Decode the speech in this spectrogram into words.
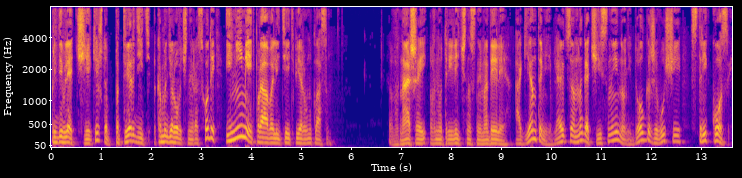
предъявлять чеки, чтобы подтвердить командировочные расходы и не иметь права лететь первым классом. В нашей внутриличностной модели агентами являются многочисленные, но недолго живущие стрекозы.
